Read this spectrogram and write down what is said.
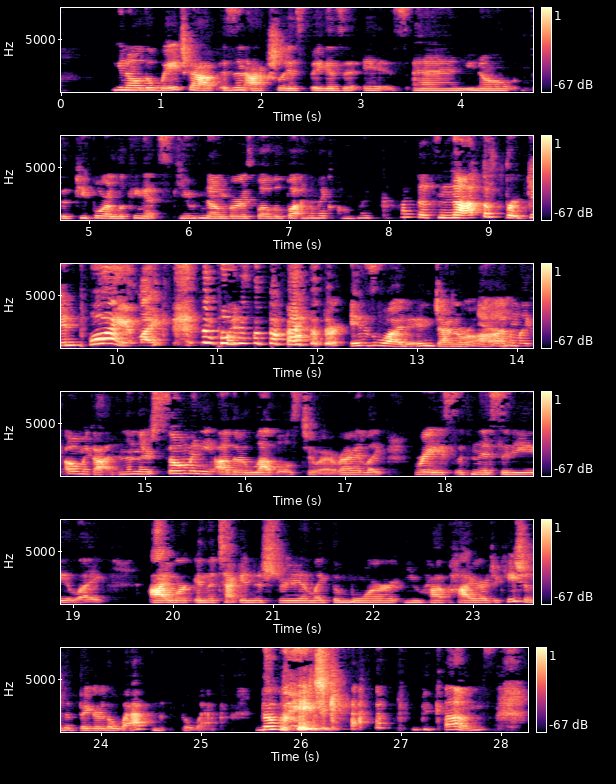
you know, the wage gap isn't actually as big as it is. And, you know, the people are looking at skewed numbers, blah, blah, blah. And I'm like, oh my God, that's not the freaking point. Like, the point is that the fact that there is one in general. Yeah. And I'm like, oh my God. And then there's so many other levels to it, right? Like race, ethnicity, like, I work in the tech industry and like the more you have higher education, the bigger the WAP, the WAP, the wage gap becomes.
